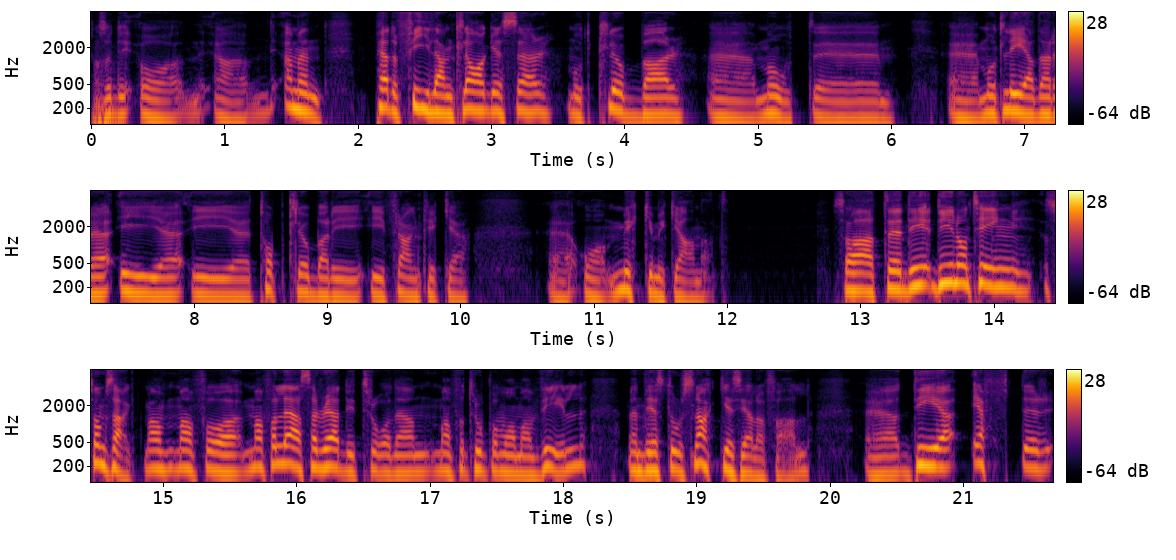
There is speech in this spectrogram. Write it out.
Alltså mm. det, och, ja, ja, men, pedofilanklagelser mot klubbar, eh, mot, eh, eh mot ledare i, i eh, toppklubbar i, i Frankrike eh, och mycket, mycket annat. Så att det, det är någonting, som sagt, man, man, får, man får läsa Reddit-tråden, man får tro på vad man vill, men det är stor snackis i alla fall. Det efter,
